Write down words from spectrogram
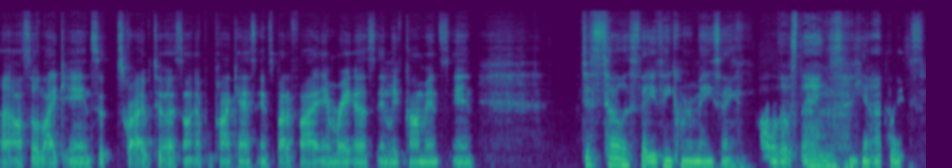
uh, also like and subscribe to us on Apple Podcasts and Spotify, and rate us and leave comments and just tell us that you think we're amazing. All of those things. Yeah, please.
